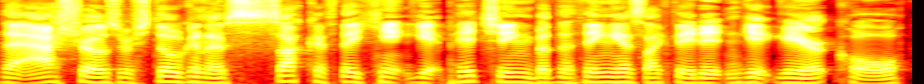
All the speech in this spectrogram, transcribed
the Astros are still going to suck if they can't get pitching. But the thing is, like, they didn't get Gerrit Cole,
